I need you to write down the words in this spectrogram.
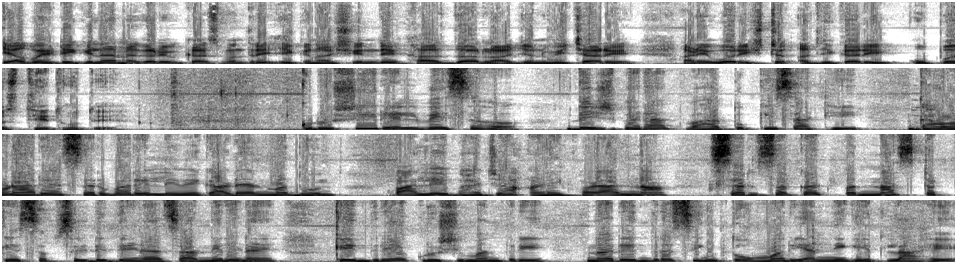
या बैठकीला नगरविकास मंत्री एकनाथ शिंदे खासदार राजन विचारे आणि वरिष्ठ अधिकारी उपस्थित होते. कृषी रेल्वेसह देशभरात वाहतुकीसाठी धावणाऱ्या सर्व रेल्वे गाड्यांमधून पालेभाज्या आणि फळांना सरसकट पन्नास टक्के सबसिडी देण्याचा निर्णय केंद्रीय कृषी मंत्री नरेंद्र सिंग तोमर यांनी घेतला आहे.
